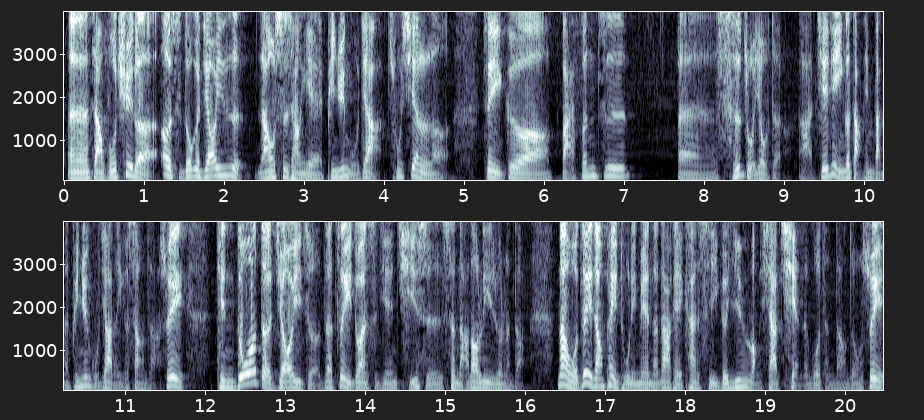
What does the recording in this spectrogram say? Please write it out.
嗯，涨幅去了二十多个交易日，然后市场也平均股价出现了。这个百分之，呃十左右的啊，接近一个涨停板的平均股价的一个上涨，所以挺多的交易者在这一段时间其实是拿到利润了的。那我这一张配图里面呢，大家可以看是一个阴往下潜的过程当中，所以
